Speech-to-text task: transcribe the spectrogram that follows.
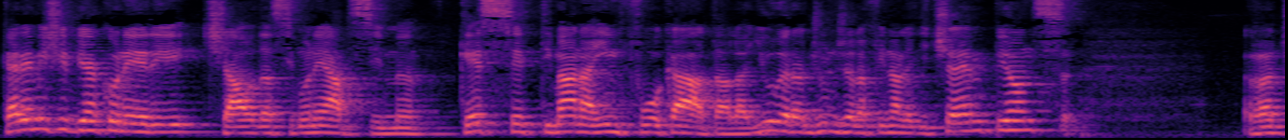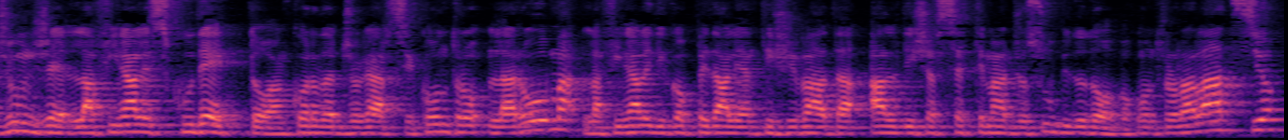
Cari amici bianconeri, ciao da Simone Absim. Che settimana infuocata! La Juve raggiunge la finale di Champions, raggiunge la finale scudetto ancora da giocarsi contro la Roma, la finale di Coppa Italia anticipata al 17 maggio subito dopo contro la Lazio.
